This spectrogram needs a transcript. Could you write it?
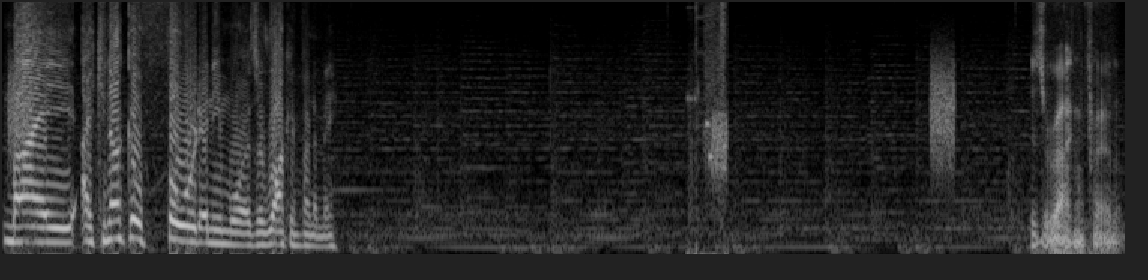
My I cannot go forward anymore. There's a rock in front of me. There's a rock in front of him.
